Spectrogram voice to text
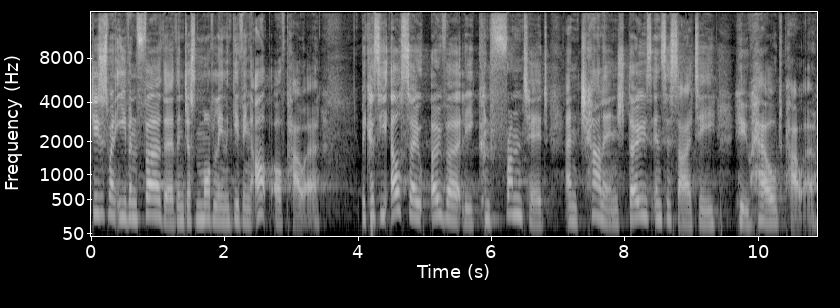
Jesus went even further than just modeling the giving up of power, because he also overtly confronted and challenged those in society who held power.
